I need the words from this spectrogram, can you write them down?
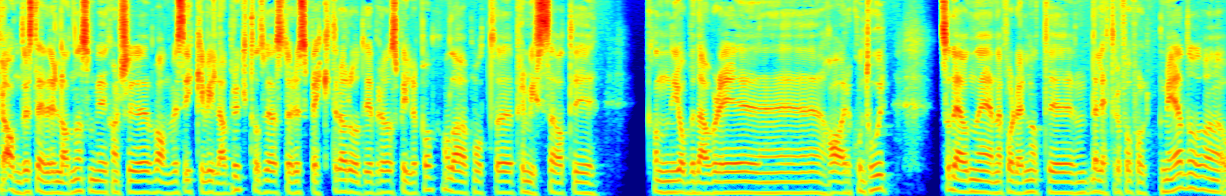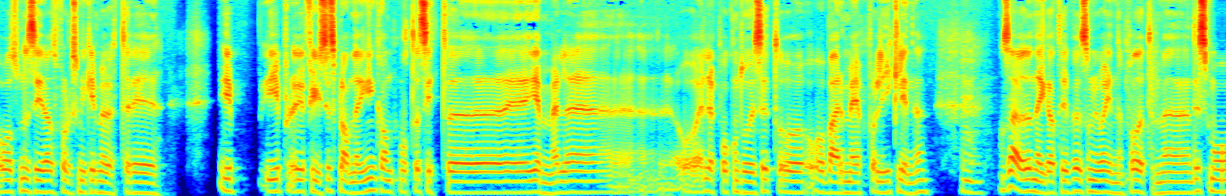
fra andre steder i landet som vi kanskje vanligvis ikke ville ha brukt. Altså vi har større spekter av rådgivere å spille på. og Da er på en måte premisset at de kan jobbe der hvor de har kontor. Så det er jo den ene fordelen, at det er lettere å få folk med. Og, og som du sier, at folk som ikke møter i, i, i, fysisk planlegging, kan på en måte sitte hjemme eller, eller på kontoret sitt og, og, være med på lik linje. Mm. Og så er jo det negative, som vi var inne på, dette med de små,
